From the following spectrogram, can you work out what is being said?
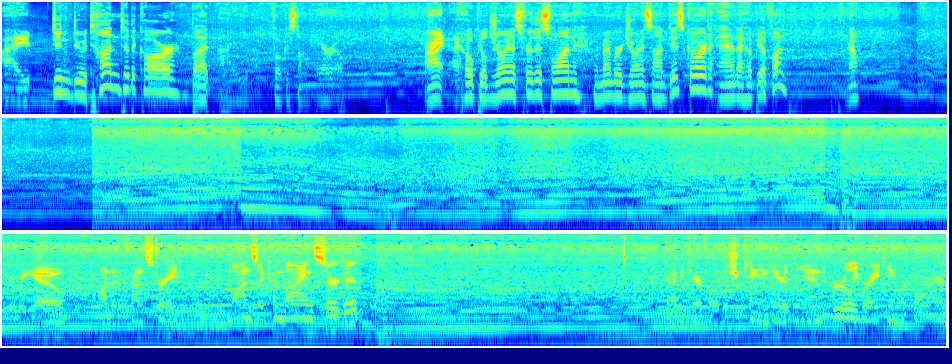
I didn't do a ton to the car, but I focused on aero. All right, I hope you'll join us for this one. Remember, join us on Discord, and I hope you have fun. For now. Go, onto the front straight Monza combined circuit. Gotta be careful of the chicane here at the end. Early braking required.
